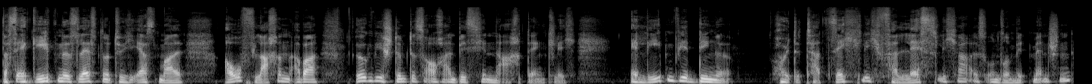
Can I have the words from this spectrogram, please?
Das Ergebnis lässt natürlich erstmal auflachen, aber irgendwie stimmt es auch ein bisschen nachdenklich. Erleben wir Dinge heute tatsächlich verlässlicher als unsere Mitmenschen?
